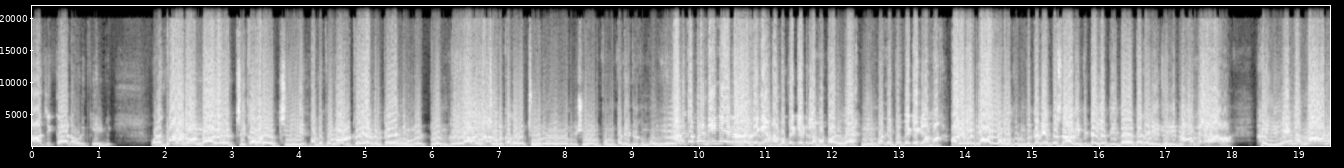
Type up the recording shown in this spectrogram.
லாஜிக்கான ஒரு கேள்வி? அந்த பொண்ணை வந்து அதை வச்சு கதற வச்சு அந்த பொண்ணோட ட்ரையாங்கிள் ட்ரையாங்கிள் எட்டு வந்து அதை வச்சு ஒரு கதை வச்சு ஒரு ஒரு விஷயம் ஒரு பொண்ணு பண்ணிட்டு இருக்கும்போது அதுக்கப்புறம் நீங்களே என்ன சொல்றீங்க? நம்ம போய் கேட்டுலாமா பாருவ இப்ப இப்ப போய் கேட்கலாமா? அதே மாதிரி பாரு உங்களை கூட்டு போய் தனியா பேசினா அவங்க கிட்ட எல்லாத்தையும் தகவலையும் சொல்லிட்டு இருக்கீங்க. ஏங்க பாரு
